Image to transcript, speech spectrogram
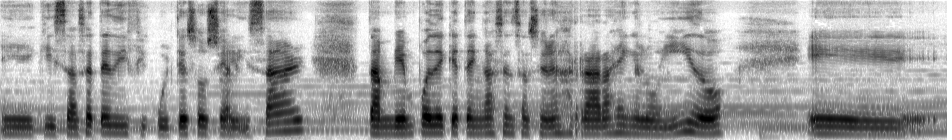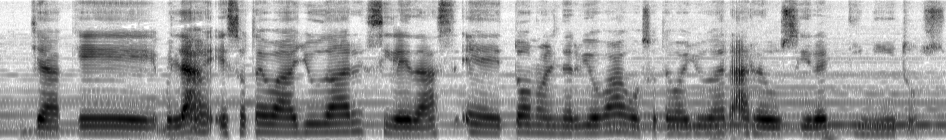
Eh, quizás se te dificulte socializar, también puede que tengas sensaciones raras en el oído, eh, ya que ¿verdad? eso te va a ayudar, si le das eh, tono al nervio vago, eso te va a ayudar a reducir el tinnitus,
